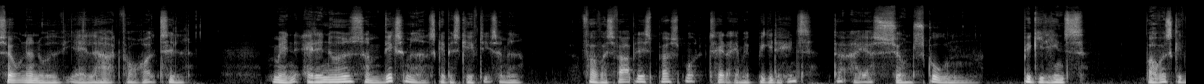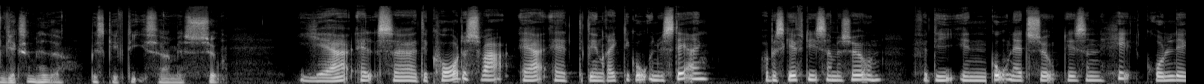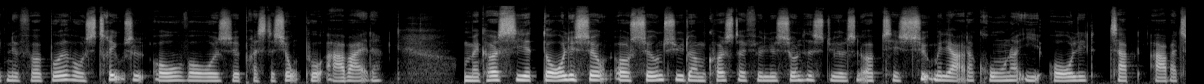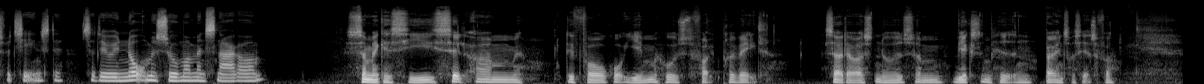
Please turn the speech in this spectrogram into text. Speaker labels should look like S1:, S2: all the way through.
S1: Søvn er noget, vi alle har et forhold til. Men er det noget, som virksomhederne skal beskæftige sig med? For at svar på det spørgsmål, taler jeg med Birgitte Hens, der ejer Søvnskolen. Birgitte Hens, hvorfor skal virksomheder beskæftige sig med søvn?
S2: Ja, altså det korte svar er, at det er en rigtig god investering at beskæftige sig med søvn, fordi en god nats søvn, det er sådan helt grundlæggende for både vores trivsel og vores øh, præstation på arbejde. Man kan også sige, at dårlig søvn og søvnsygdom koster ifølge Sundhedsstyrelsen op til 7 milliarder kroner i årligt tabt arbejdsfortjeneste. Så det er jo enorme summer, man snakker om.
S1: Så man kan sige, selvom det foregår hjemme hos folk privat, så er det også noget, som virksomheden bør interessere sig for.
